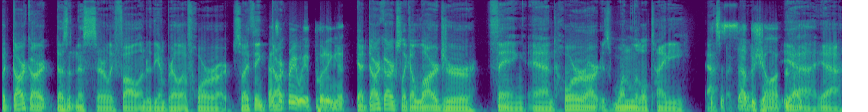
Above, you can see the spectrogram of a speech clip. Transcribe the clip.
but dark art doesn't necessarily fall under the umbrella of horror art. So I think that's dark, a great way of putting it. Yeah, dark art's like a larger thing, and horror art is one little tiny aspect. It's a subgenre. Yeah, yeah.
